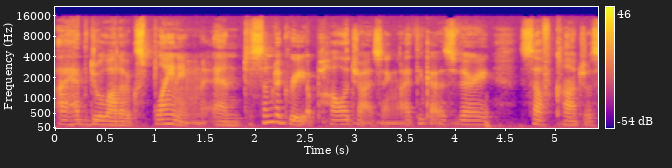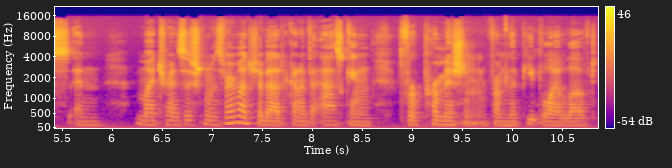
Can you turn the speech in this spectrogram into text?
I had to do a lot of explaining and, to some degree, apologizing. I think I was very self-conscious, and my transition was very much about kind of asking for permission from the people I loved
